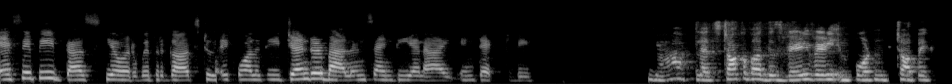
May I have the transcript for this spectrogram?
SAP does here with regards to equality, gender balance, and D&I in tech today. Yeah, let's talk about this very, very important topic.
